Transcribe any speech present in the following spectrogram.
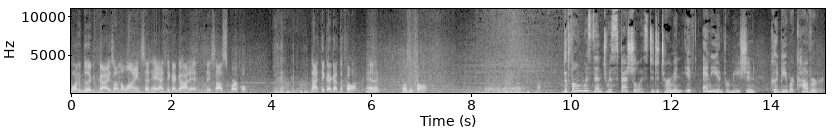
One of the guys on the line said, Hey, I think I got it. They saw a sparkle. And I think I got the phone. And it was the phone. the phone was sent to a specialist to determine if any information could be recovered.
